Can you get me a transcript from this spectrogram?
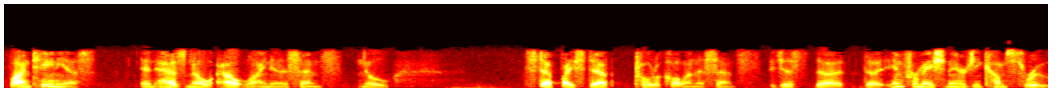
spontaneous it has no outline in a sense, no step by step protocol in a sense. It just the the information energy comes through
